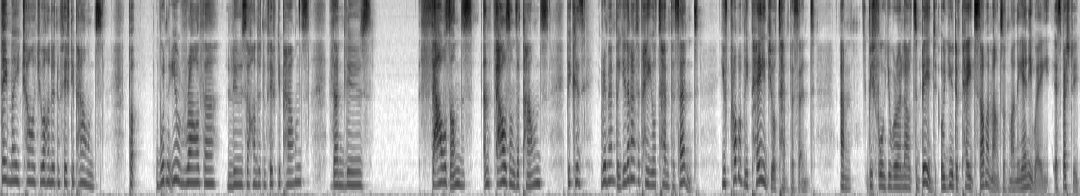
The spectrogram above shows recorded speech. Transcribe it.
they may charge you £150, but wouldn't you rather lose £150 than lose thousands and thousands of pounds? Because remember, you're going to have to pay your 10%. You've probably paid your 10% um, before you were allowed to bid, or you'd have paid some amount of money anyway, especially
